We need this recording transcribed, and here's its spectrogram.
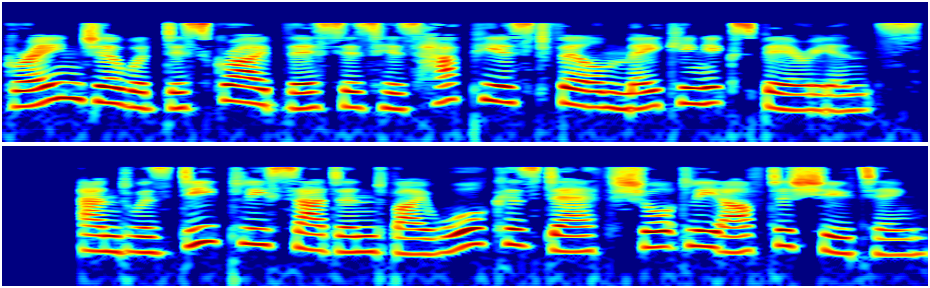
Granger would describe this as his happiest film-making experience, and was deeply saddened by Walker's death shortly after shooting.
